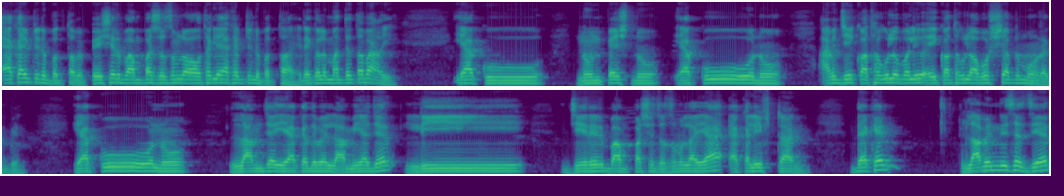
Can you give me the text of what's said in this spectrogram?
একাই টেনে পড়তে হবে। পেশের বাম পাশে জসমলা ওয়াও থাকলে একাই টেনে পড়তে হয়। এটাকে হলো মাধ্যে তবে আই ইয়া কু, নুন, পেশ, নু। ইয়া কু, নু। আমি যে কথাগুলো বলি, এই কথাগুলো অবশ্যই আপনি মনে রাখবেন। ইয়া কু, নু। লামজা ইয়াকে দেবে লামিয়াজের লি। জেরের বাম পাশে জসমলা ইয়া, একালিফ টান। দেখেন লামের নিচে জের,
